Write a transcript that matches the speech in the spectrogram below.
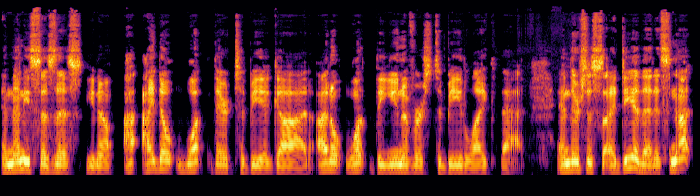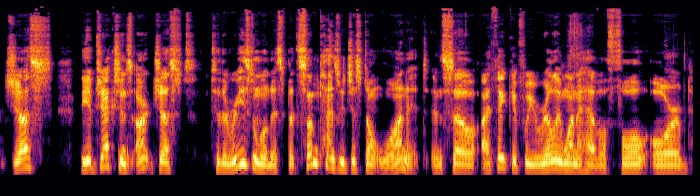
and then he says this, you know, I, I, don't want there to be a God. I don't want the universe to be like that. And there's this idea that it's not just the objections aren't just to the reasonableness, but sometimes we just don't want it. And so I think if we really want to have a full orbed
